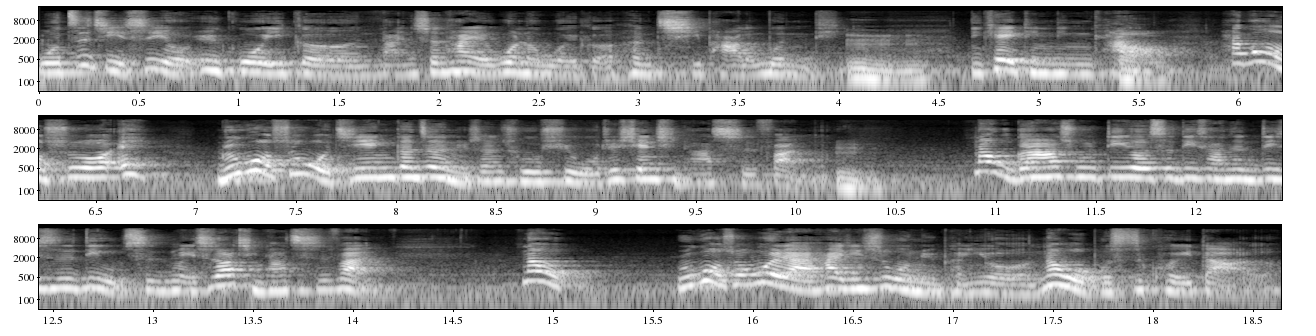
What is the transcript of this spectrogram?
我自己是有遇过一个男生，他也问了我一个很奇葩的问题，嗯，你可以听听看。好，他跟我说，哎、欸，如果说我今天跟这个女生出去，我就先请她吃饭了，嗯，那我跟她出第二次、第三次、第四次、第五次，每次都要请她吃饭，那如果说未来她已经是我女朋友了，那我不是亏大了？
